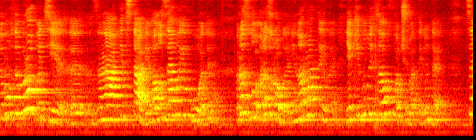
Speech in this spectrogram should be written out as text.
Тому в добробуті е, за- на підставі галузевої угоди розроблені нормативи, які будуть заохочувати людей. Це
